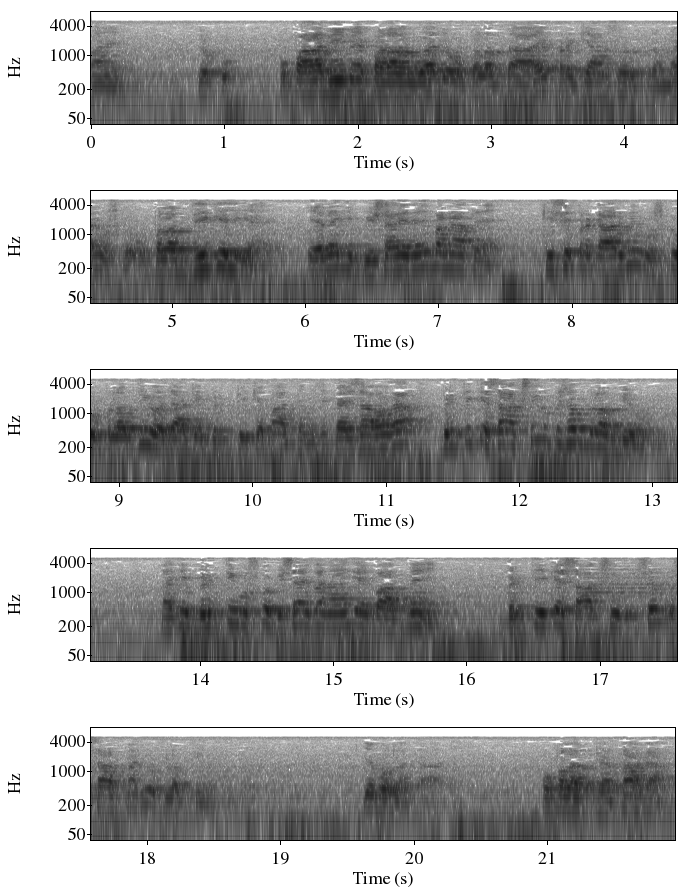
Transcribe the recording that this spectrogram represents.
माने, जो उपाधि में पड़ा हुआ जो उपलब्ध है प्रज्ञान स्वरूप ब्रह्म है, उसके उपलब्धि के लिए है। यह नहीं कि विषय नहीं बनाते हैं। किसी प्रकार की उसकी उपलब्धि हो जाती है वृत्ति के माध्यम से। कैसा होगा? वृत्ति के साक्षी रूप से उपलब्धि होगी। न कि वृत्ति उसको विषय बनाएँगे बाद में वृत्ति के साक्षी रूप से उस आत्मा की उपलब्धि होगी। ये बोला रहे उपलब्धता का।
